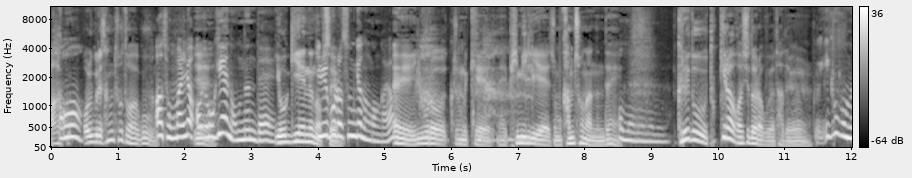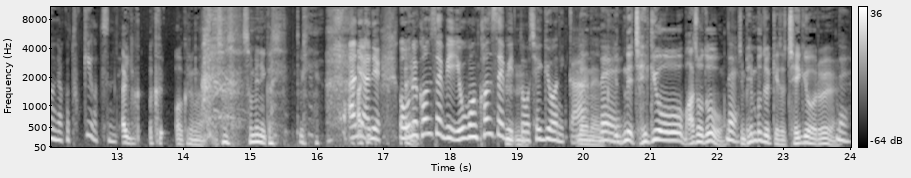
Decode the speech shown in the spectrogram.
막 어. 얼굴에 상처도 하고. 아, 정말요? 어, 예. 여기엔 없는데. 여기에는 없어요. 일부러 숨겨놓은 건가요? 네, 일부러 좀 이렇게 네, 비밀리에 좀 감춰놨는데 어머머머. 그래도 토끼라고 하시더라고요, 다들. 그, 이거 보면 약간 토끼 같은데. 아, 이거 그, 어 그러면 선, 선배님까지 토끼. 아니, 아, 그- 아니. 오늘 네. 컨셉이, 요번 컨셉이 음, 음. 또 제규어니까. 네네. 네. 근데 제규어마저도 네. 지금 팬분들께서 제규어를 네.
